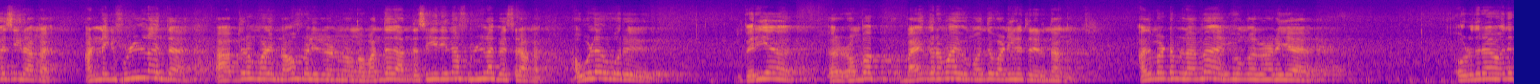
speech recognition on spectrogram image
பேசிக்கிறாங்க. அன்னைக்கு ஃபுல்லாக இந்த அப்துல் ரஹ்மான் இப்னு அவுஃப் அவங்க வந்தது அந்த செய்தி தான் ஃபுல்லாக பேசுகிறாங்க அவ்வளோ ஒரு பெரிய ரொம்ப பயங்கரமாக இவங்க வந்து வணிகத்தில் இருந்தாங்க. அது மட்டும் இல்லாமல் இவங்களுடைய ஒரு தடவை வந்து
